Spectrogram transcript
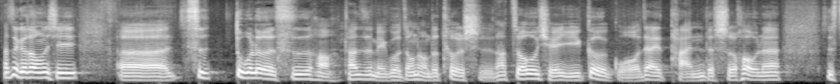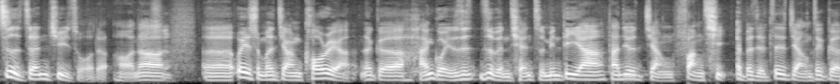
那这个东西，呃，是杜勒斯哈，他是美国总统的特使，他周旋于各国在谈的时候呢。是字斟句酌的哈，那呃，为什么讲 Korea 那个韩国也是日本前殖民地啊？他就讲放弃，哎，不是，这是讲这个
